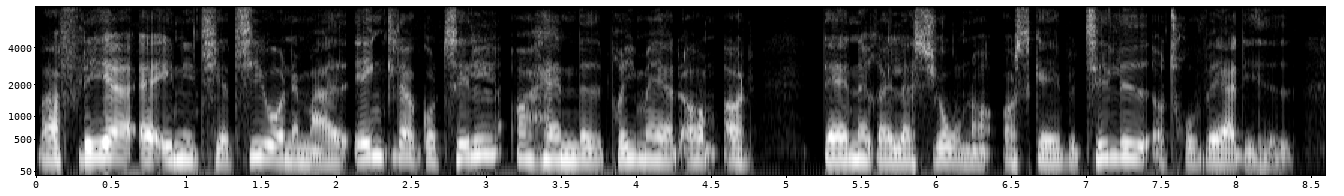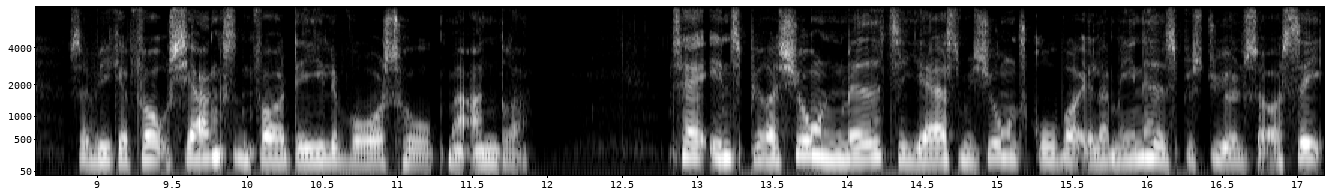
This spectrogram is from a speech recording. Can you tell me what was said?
Var flere af initiativerne meget enkle at gå til og handlede primært om at danne relationer og skabe tillid og troværdighed, så vi kan få chancen for at dele vores håb med andre. Tag inspirationen med til jeres missionsgrupper eller menighedsbestyrelser og se,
